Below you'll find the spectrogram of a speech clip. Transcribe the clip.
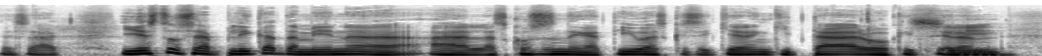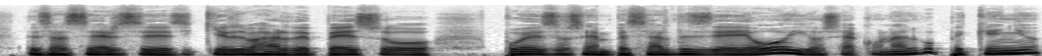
Exacto. Y esto se aplica también a, las cosas negativas que se quieran quitar o que quieran deshacerse. Si quieres bajar de peso, puedes, o sea, empezar desde hoy, o sea, con algo pequeño,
